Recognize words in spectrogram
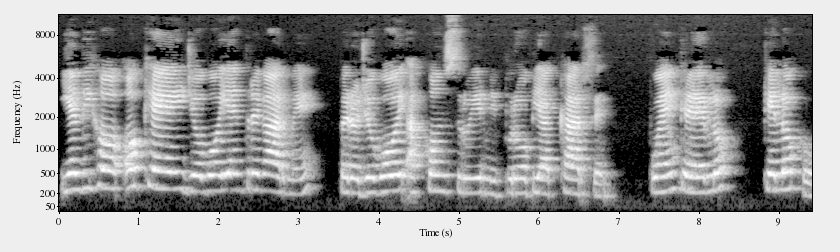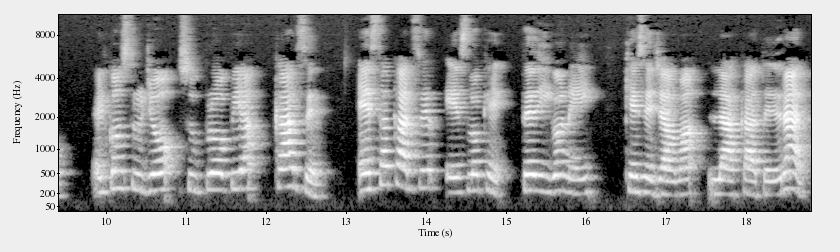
Y él dijo, ok, yo voy a entregarme, pero yo voy a construir mi propia cárcel. ¿Pueden creerlo? ¡Qué loco! Él construyó su propia cárcel. Esta cárcel es lo que te digo, Nate, que se llama la catedral.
